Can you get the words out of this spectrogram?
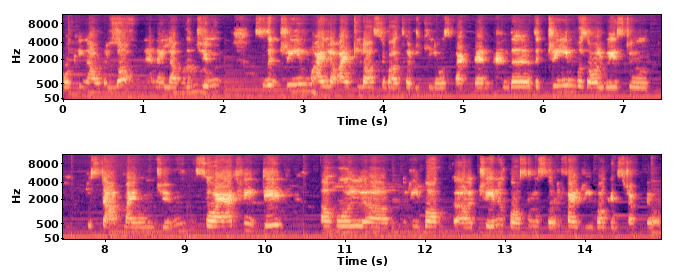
working out a lot, and I love the gym. So the dream, I lo- I'd lost about 30 kilos back then, and the the dream was always to to start my own gym. So I actually did a whole um, Reebok uh, trainer course. I'm a certified Reebok instructor.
